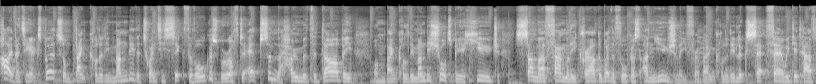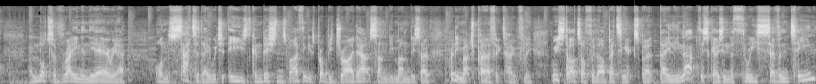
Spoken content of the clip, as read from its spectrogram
Hi, betting experts. On Bank Holiday Monday, the 26th of August, we're off to Epsom, the home of the Derby. On Bank Holiday Monday, sure to be a huge summer family crowd. The weather forecast, unusually for a bank holiday, looks set fair. We did have a lot of rain in the area on Saturday, which eased conditions, but I think it's probably dried out Sunday, Monday, so pretty much perfect, hopefully. We start off with our betting expert daily nap. This goes in the 317.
